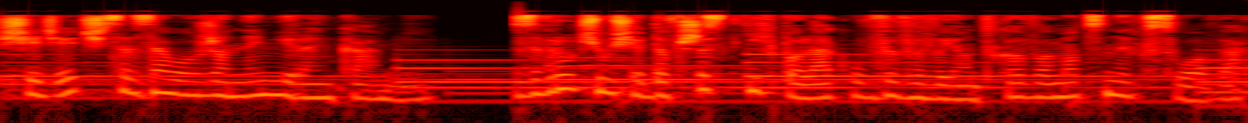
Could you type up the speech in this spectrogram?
siedzieć ze założonymi rękami. Zwrócił się do wszystkich Polaków w wyjątkowo mocnych słowach.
